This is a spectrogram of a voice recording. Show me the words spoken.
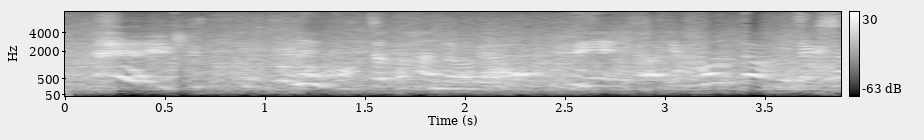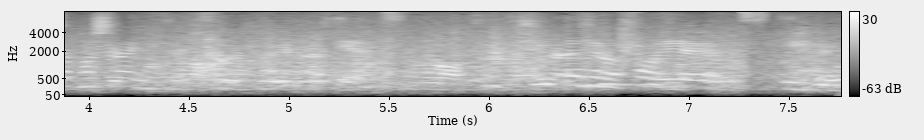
なんかちょっと反応が、ね、いや本当めちゃくちゃ面白いんですよ、数学って。そう。でもそういうスティール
